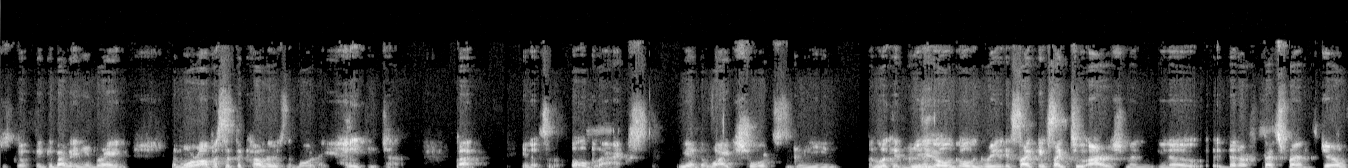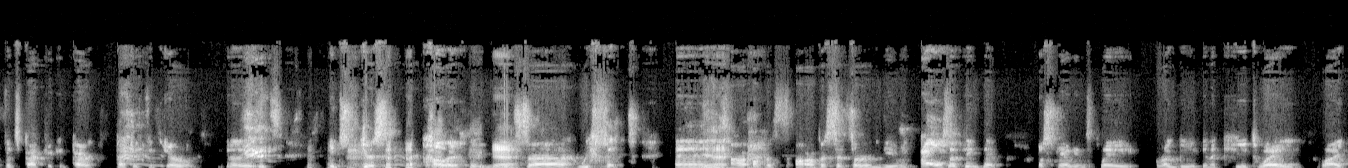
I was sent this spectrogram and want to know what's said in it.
Just go think about it in your brain. The more opposite the colors, the more they hate each other. But you know, sort of all blacks. We have the white shorts, green. But look at mm, green and Yeah. gold, gold and green. It's like it's like two Irishmen, you know, that are best friends, Gerald Fitzpatrick and Patrick Fitzgerald. You know, it's it's just a color thing. Yeah. It's uh, we fit, and Yeah. our, oppos- our opposites are endearing. I also think that Australians play rugby in a cute way, like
